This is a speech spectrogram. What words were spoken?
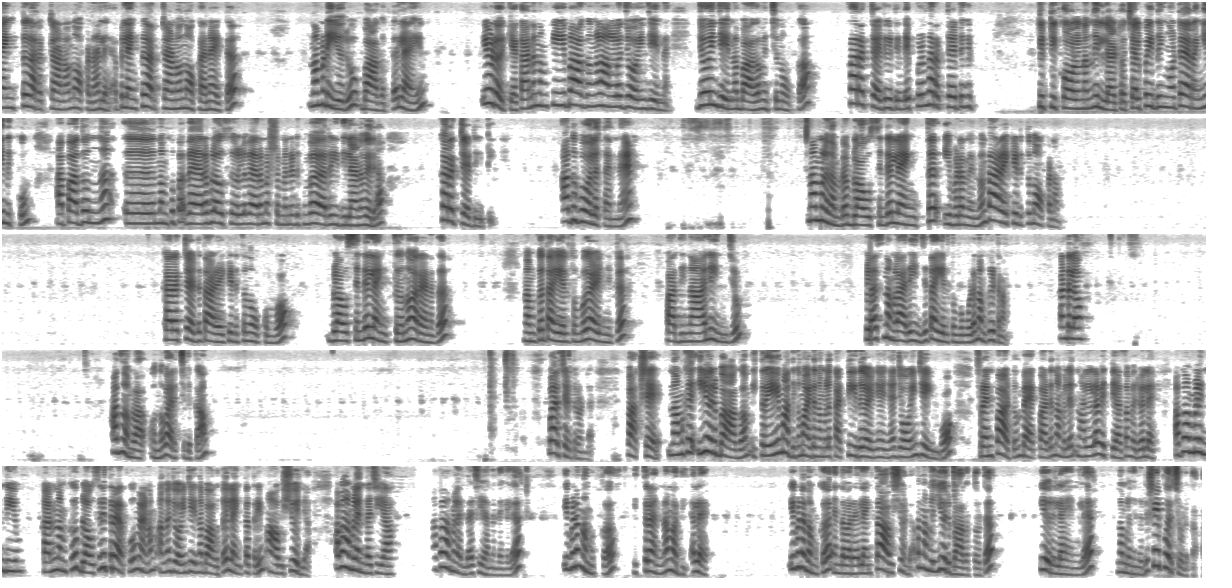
ലെങ്ത് കറക്റ്റ് ആണോ നോക്കണം അല്ലേ? അപ്പോൾ ലെങ്ത് കറക്റ്റ് ആണോ നോക്കാനായിട്ട് നമ്മുടെ ഈ ഒരു ഭാഗത്തെ ലൈൻ ഇവിടെ വയ്ക്കുക കാരണം നമുക്ക് ഈ ഭാഗങ്ങളാണല്ലോ ജോയിൻ ചെയ്യുന്നത്. ജോയിൻ ചെയ്യുന്ന ഭാഗം വെച്ച് നോക്കുക. കറക്റ്റായിട്ട് കിട്ടിയിട്ടുണ്ട്. എപ്പോഴും കറക്റ്റായിട്ട് കിട്ടി കിട്ടിക്കോളണം എന്നില്ല കേട്ടോ ചിലപ്പോൾ ഇത് ഇങ്ങോട്ട് ഇറങ്ങി നിൽക്കും അപ്പോൾ അതൊന്ന് നമുക്ക് വേറെ ബ്ലൗസുകളിൽ വേറെ മെഷർമെന്റ് എടുക്കുമ്പോൾ വേറെ രീതിയിലാണ് വരിക കറക്റ്റായിട്ട് കിട്ടി. അതുപോലെ തന്നെ നമ്മൾ നമ്മുടെ ബ്ലൗസിന്റെ ലെങ്ത്ത് ഇവിടെ നിന്നും താഴേക്ക് എടുത്ത് നോക്കണം. കറക്റ്റായിട്ട് താഴേക്ക് എടുത്ത് നോക്കുമ്പോൾ ബ്ലൗസിന്റെ ലെങ്ത്ത് എന്ന് പറയണത് നമുക്ക് തയ്യൽ തുമ്പ് കഴിഞ്ഞിട്ട് പതിനാല് ഇഞ്ചും പ്ലസ് നമ്മൾ അര ഇഞ്ച് തയ്യൽ തുമ്പും കൂടെ നമുക്ക് കിട്ടണം. കണ്ടല്ലോ? അത് നമ്മൾ ഒന്ന് വരച്ചെടുക്കാം. വരച്ചെടുത്തിട്ടുണ്ട്. പക്ഷേ നമുക്ക് ഈ ഒരു ഭാഗം ഇത്രയും അധികമായിട്ട് നമ്മൾ കട്ട് ചെയ്ത് കഴിഞ്ഞ് കഴിഞ്ഞാൽ ജോയിൻ ചെയ്യുമ്പോൾ ഫ്രണ്ട് പാർട്ടും ബാക്ക് പാർട്ടും നമ്മൾ നല്ല വ്യത്യാസം വരും അല്ലേ? അപ്പോൾ നമ്മൾ എന്ത് ചെയ്യും? കാരണം നമുക്ക് ബ്ലൗസിൽ ഇത്ര ഇറക്കവും വേണം. അന്ന് ജോയിൻ ചെയ്യുന്ന ഭാഗത്ത് ലെങ്ത് അത്രയും ആവശ്യമില്ല. അപ്പോൾ നമ്മൾ എന്താ ചെയ്യുക അപ്പോൾ നമ്മൾ എന്താ ചെയ്യാന്നുണ്ടെങ്കിൽ ഇവിടെ നമുക്ക് ഇത്ര തന്നെ മതി അല്ലേ? ഇവിടെ നമുക്ക് എന്താ പറയുക ലെങ്ത് ആവശ്യമുണ്ട്. അപ്പം നമ്മൾ ഈ ഒരു ഭാഗത്തോട്ട് ഈ ഒരു ലൈനിൽ നമ്മൾ നമ്മളിങ്ങനെ ഒരു ഷേപ്പ് വരച്ച് കൊടുക്കാം.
